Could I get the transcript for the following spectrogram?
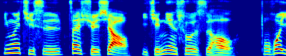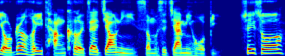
因为其实在学校以前念书的时候。不会有任何一堂课在教你什么是加密货币。所以说，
